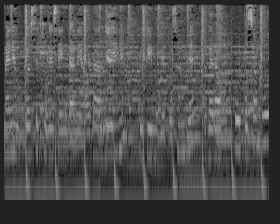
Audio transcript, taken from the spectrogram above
मैंने ऊपर से थोड़े सेंगदाने और डाल दिए हैं, क्योंकि मुझे पसंद है। अगर आपको पसंद हो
